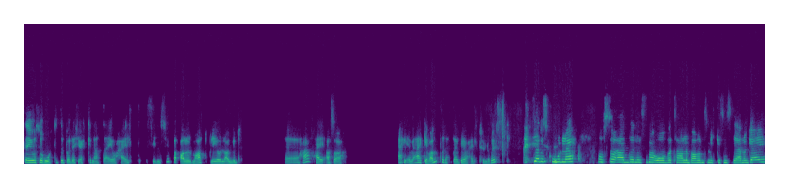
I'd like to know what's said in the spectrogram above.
Det er jo så rotete på det kjøkkenet at det er jo helt sinnssykt. For all mat blir jo lagd eh, her. Hei, altså jeg er ikke vant til dette. Jeg blir jo helt tullrusk. Så er det skole, og så er det liksom å overtale barn som ikke syns det er noe gøy.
